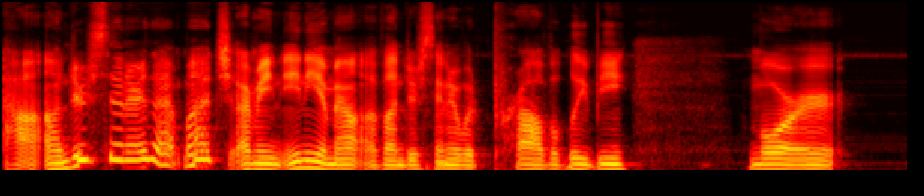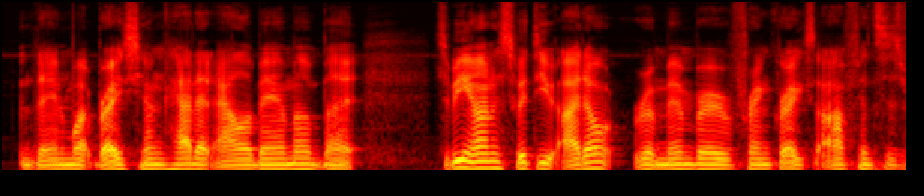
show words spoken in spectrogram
under center that much. I mean, any amount of under center would probably be more than what Bryce Young had at Alabama. But to be honest with you, I don't remember Frank Reich's offenses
